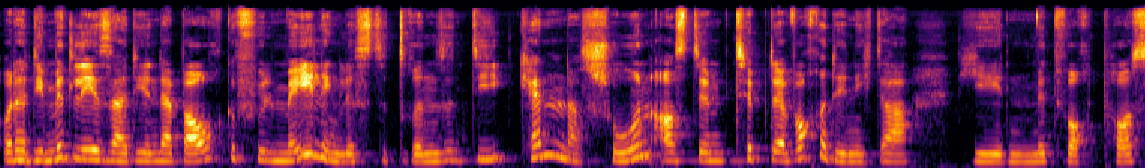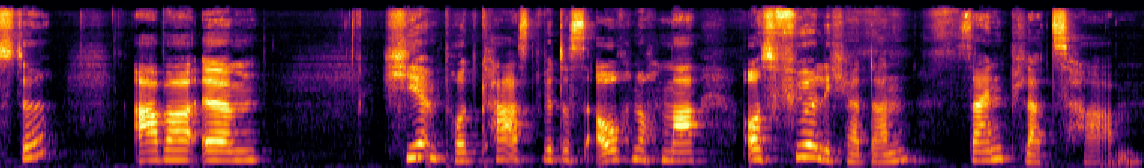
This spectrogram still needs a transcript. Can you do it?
oder die Mitleser, die in der Bauchgefühl-Mailingliste drin sind, die kennen das schon aus dem Tipp der Woche, den ich da jeden Mittwoch poste. Aber ähm, hier im Podcast wird es auch noch mal ausführlicher dann seinen Platz haben.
